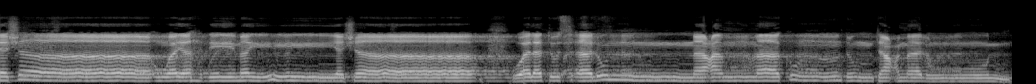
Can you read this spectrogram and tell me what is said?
يشاء ويهدي من يشاء ولتسألن عما كنتم تعملون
